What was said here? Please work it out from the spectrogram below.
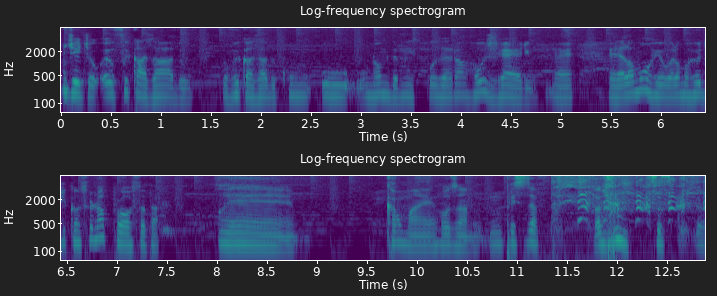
Gente, eu, eu fui casado. Eu fui casado com o, o nome da minha esposa era Rogério, né? Ela morreu, ela morreu de câncer na próstata. É. Calma, é, Rosano. Não precisa falar essas coisas.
